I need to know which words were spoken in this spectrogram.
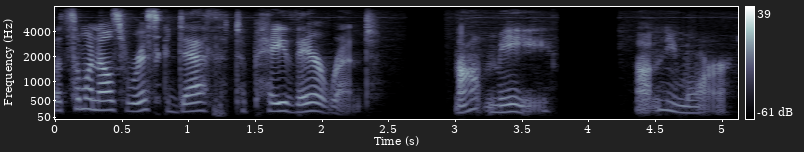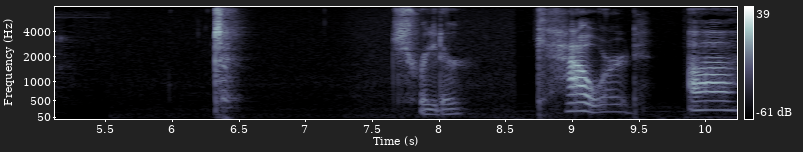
let someone else risk death to pay their rent. Not me. Not anymore. Traitor. Coward. Uh,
